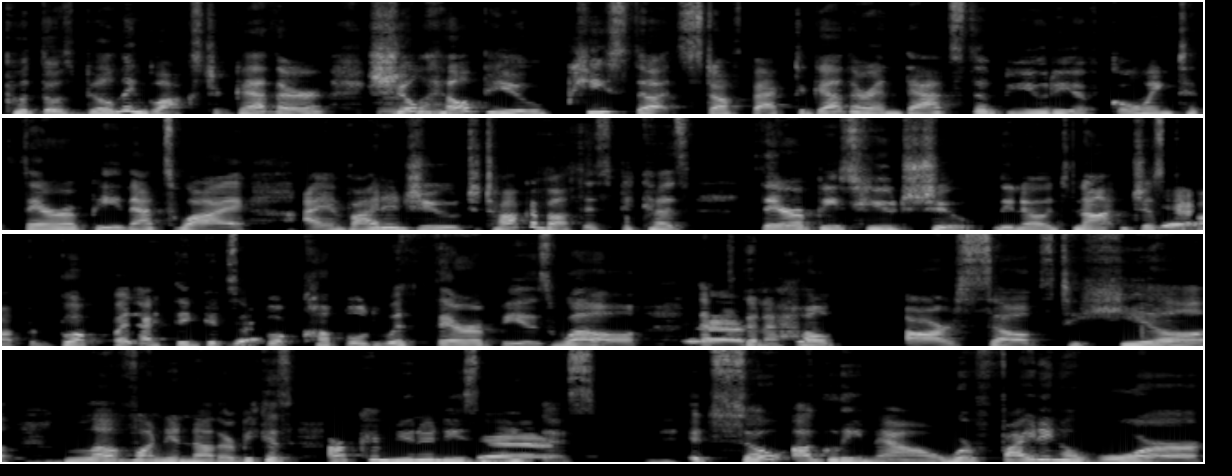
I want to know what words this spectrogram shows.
put those building blocks together. She'll mm-hmm. help you piece that stuff back together. And that's the beauty of going to therapy. That's why I invited you to talk about this because therapy is huge too. You know, it's not just yeah. about the book, but I think it's yeah. a book coupled with therapy as well that's going to help ourselves to heal, love one another because our communities yeah. need this. It's so ugly now. We're fighting a war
